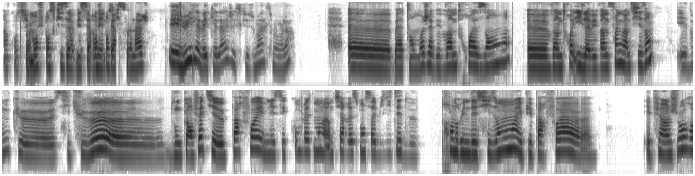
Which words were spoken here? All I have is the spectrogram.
inconsciemment, je pense qu'ils avaient cerné le personnage. Et lui, il avait quel âge, excuse-moi, à ce moment-là? Euh, bah attends, moi j'avais 23 ans, euh, 23, il avait 25, 26 ans. Et donc, euh, si tu veux, euh, donc en fait, euh, parfois il me laissait complètement l'entière responsabilité de prendre une décision, et puis parfois, euh, et puis un jour,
